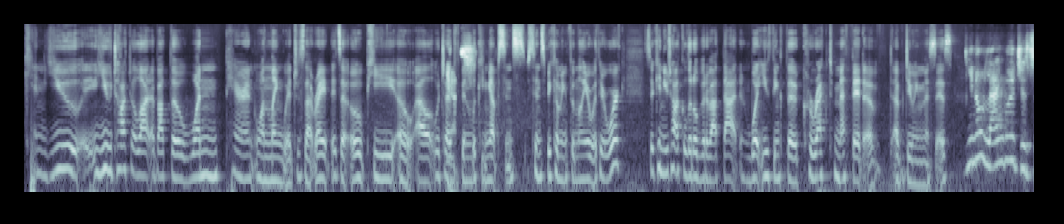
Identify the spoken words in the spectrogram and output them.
can you you talked a lot about the one parent one language, is that right? It's a O P O L, which yes. I've been looking up since since becoming familiar with your work. So, can you talk a little bit about that and what you think the correct method of, of doing this is? You know, language is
